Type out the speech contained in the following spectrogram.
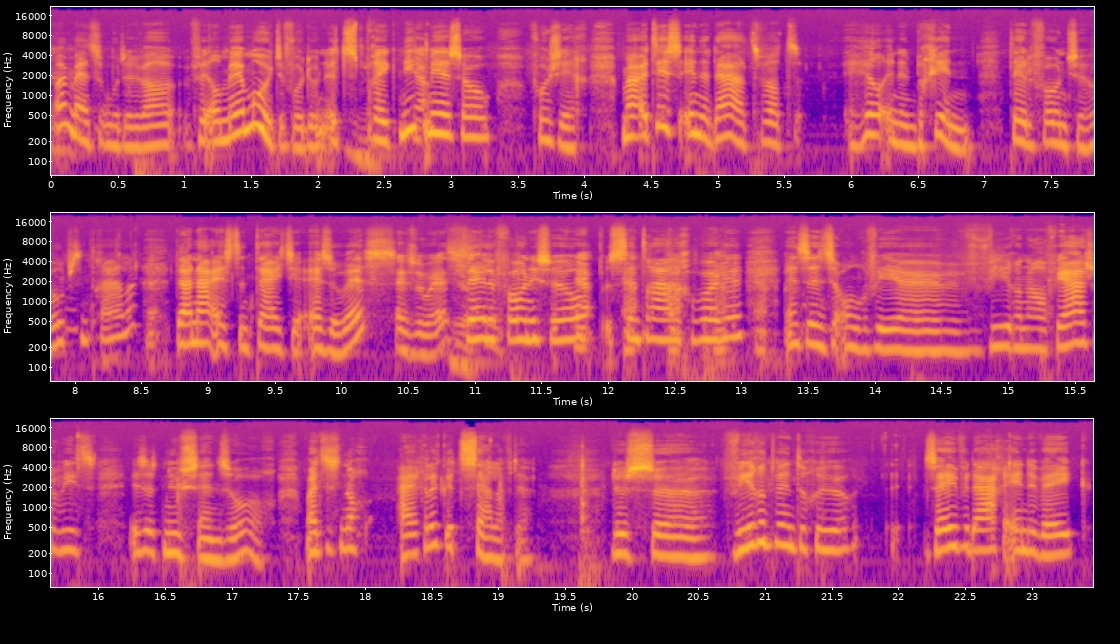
Maar mensen moeten er wel veel meer moeite voor doen. Het spreekt niet meer zo voor zich. Maar het is inderdaad wat heel in het begin telefonische hulpcentrale. Daarna is het een tijdje SOS. SOS. Telefonische hulpcentrale ja, geworden. ja, ja. En sinds ongeveer 4,5 jaar zoiets is het nu sensor. Maar het is nog eigenlijk hetzelfde. Dus eh 24 uur, 7 dagen in de week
